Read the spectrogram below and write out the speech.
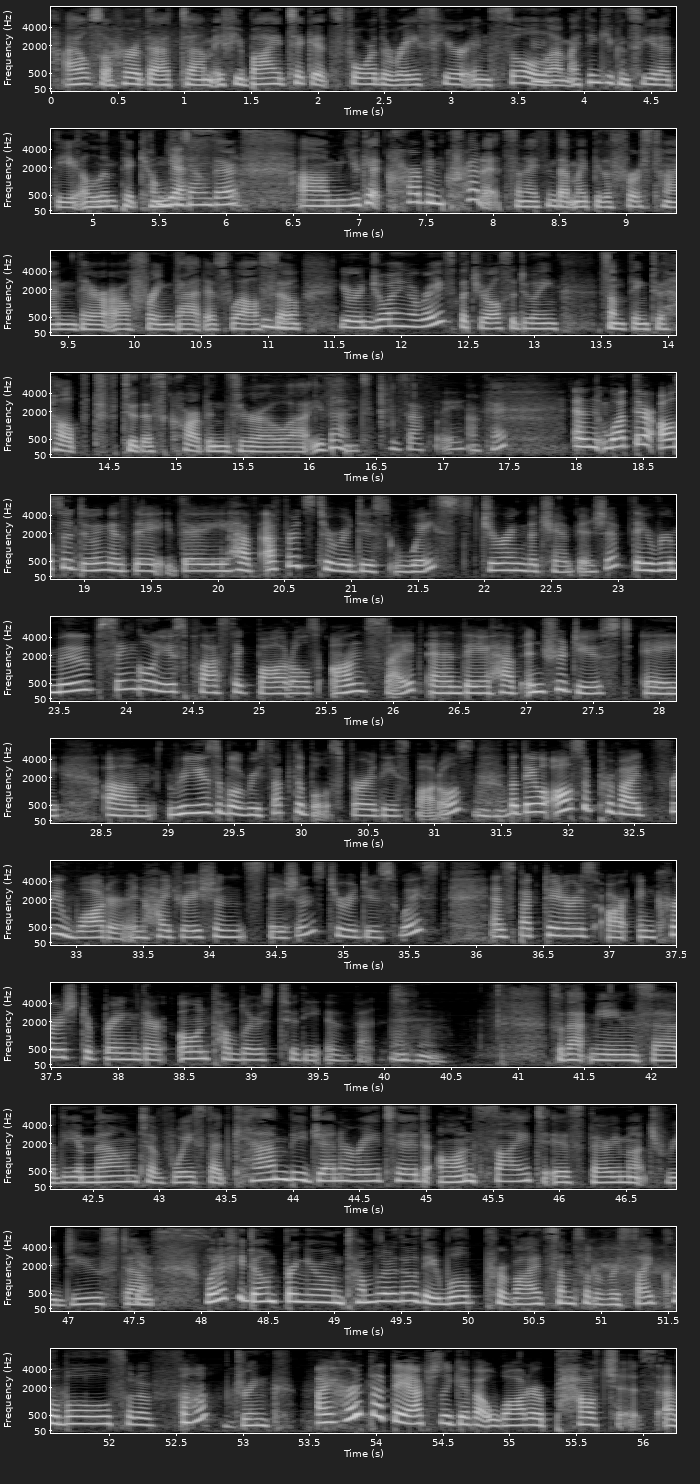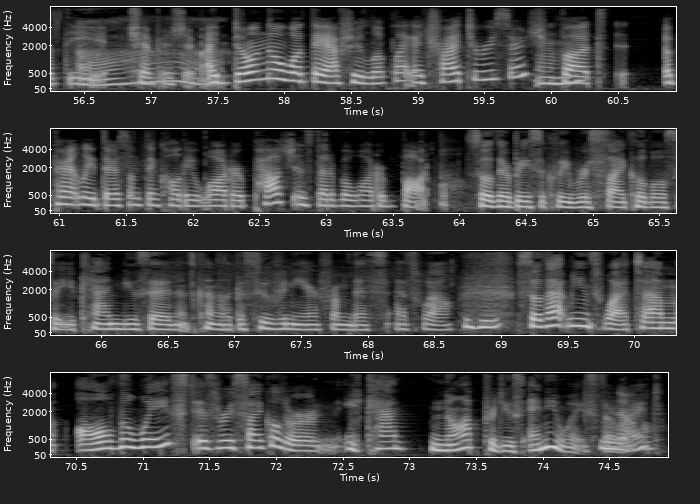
I also heard that um, if you buy tickets for the race here in Seoul, um, I think you can see it at the Olympic 경기 장 Yes, there. yes. Um, you get carbon credits, and I think that might be the first time they're offering that as well. So you're enjoying a race, but you're also doing something to help t- to this carbon zero uh, event. Exactly. Okay. And what they're also doing is they, they have efforts to reduce waste during the championship. They remove single use plastic bottles on site and they have introduced a um, reusable receptacles for these bottles. But they will also provide free water in hydration stations to reduce waste. And spectators are encouraged to bring their own tumblers to the event. So that means uh, the amount of waste that can be generated on site is very much reduced. Um, Yes. What if you don't bring your own tumbler, though? They will provide some sort of recyclable sort of drink. I heard that they actually give out water pouches at the championship. I don't know what they actually look like. I tried to research, but apparently there's something called a water pouch instead of a water bottle. So they're basically recyclable, so you can use it, and it's kind of like a souvenir from this as well. So that means what? Um, all the waste is recycled, or you can't not produce any waste, though, No. right?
